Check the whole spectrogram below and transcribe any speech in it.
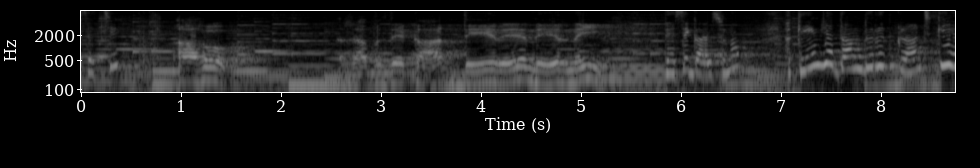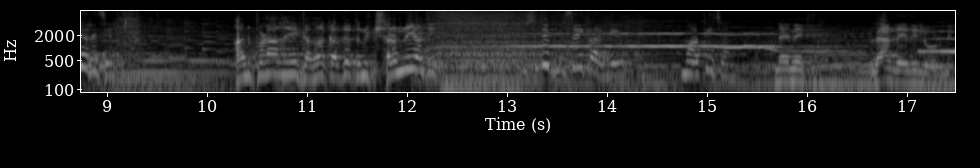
ਸੱਚੀ? ਆਹੋ। ਰੱਬ ਦੇ ਘਰ ਦੇਰ ਏ ਨੇਰ ਨਹੀਂ। ਵੈਸੇ ਗੱਲ ਸੁਣੋ ਹਕੀਮ ਜਾਂ ਦਮ ਦੁਰਦ ਕਰਾਂਚ ਕੀ ਹਰਜ ਹੈ? ਅਨਪੜਾ ਲਈ ਗੱਲਾਂ ਕਰਦੇ ਤੈਨੂੰ ਸ਼ਰਮ ਨਹੀਂ ਆਉਂਦੀ? ਤੁਸੀਂ ਤੇ ਗੁੱਸੇ ਹੀ ਕਰ ਗਏ ਮਾਫੀ ਚਾਹ ਨਹੀਂ ਨਹੀਂ ਰਹਿਣ ਦੇ ਦੀ ਲੋੜ ਨਹੀਂ।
